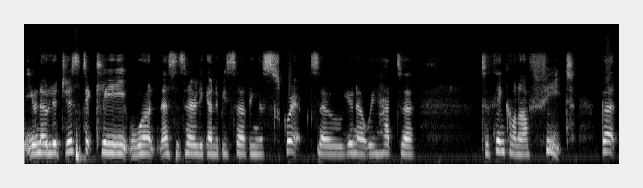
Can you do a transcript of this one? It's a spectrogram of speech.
you know logistically weren't necessarily going to be serving the script. So you know we had to to think on our feet. But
